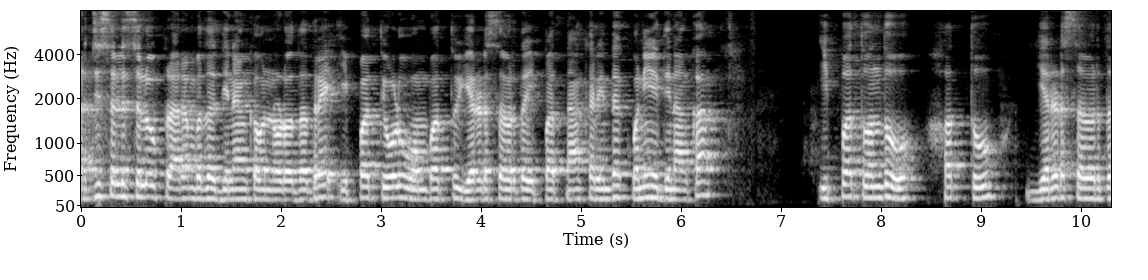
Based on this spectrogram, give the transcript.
ಅರ್ಜಿ ಸಲ್ಲಿಸಲು ಪ್ರಾರಂಭದ ದಿನಾಂಕವನ್ನು ನೋಡೋದಾದರೆ, ಇಪ್ಪತ್ತೇಳು ಒಂಬತ್ತು ಎರಡು ಸಾವಿರದ ಇಪ್ಪತ್ತ್ನಾಲ್ಕರಿಂದ ಕೊನೆಯ ದಿನಾಂಕ, ಇಪ್ಪತ್ತೊಂದು ಹತ್ತು ಎರಡು ಸಾವಿರದ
